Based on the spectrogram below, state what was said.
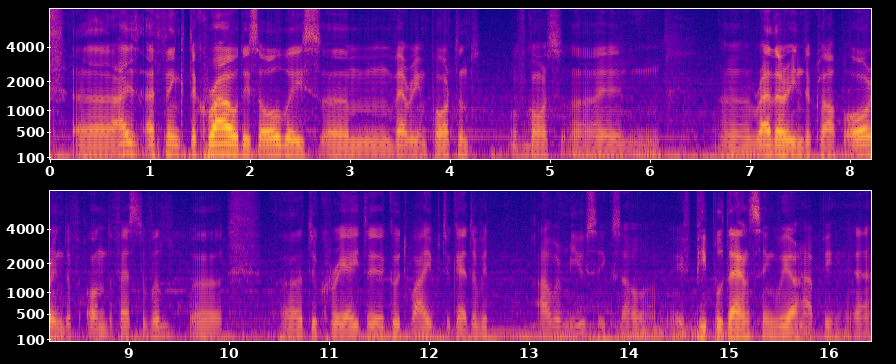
uh, I I think the crowd is always um, very important, of mm -hmm. course. Uh, uh, rather in the club or in the on the festival uh, to create a good vibe together with our music. So if people dancing, we are happy. Yeah.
